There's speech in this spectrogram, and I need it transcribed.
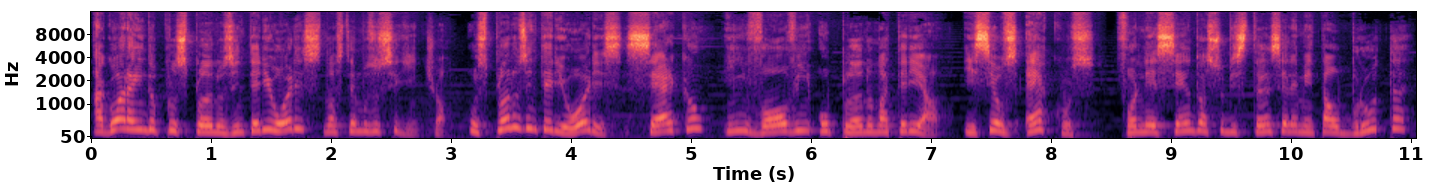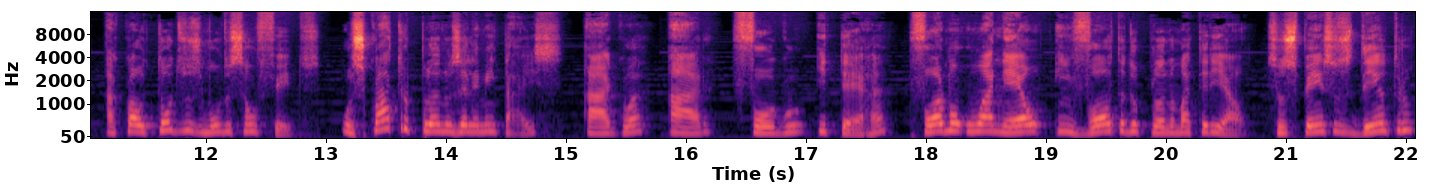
Agora, indo para os planos interiores, nós temos o seguinte: ó. os planos interiores cercam e envolvem o plano material, e seus ecos fornecendo a substância elemental bruta a qual todos os mundos são feitos. Os quatro planos elementais, água, ar, fogo e terra, formam um anel em volta do plano material, suspensos dentro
